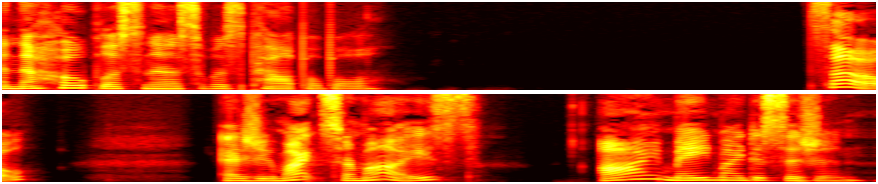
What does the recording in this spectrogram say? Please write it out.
and the hopelessness was palpable. So, as you might surmise, I made my decision.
